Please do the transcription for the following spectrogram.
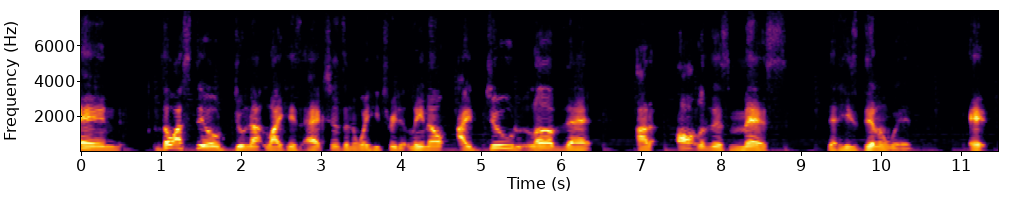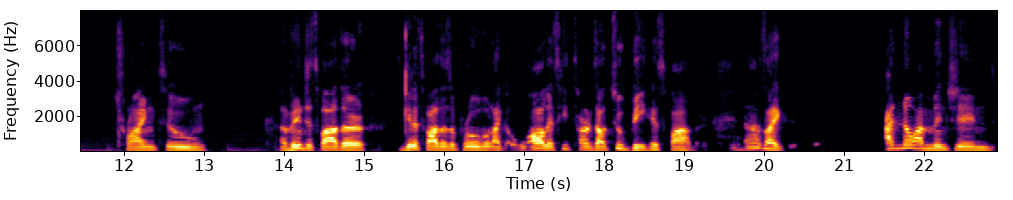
And though I still do not like his actions and the way he treated Lino, I do love that out of all of this mess that he's dealing with, it trying to avenge his father, get his father's approval, like all this, he turns out to be his father. And I was like, I know I mentioned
